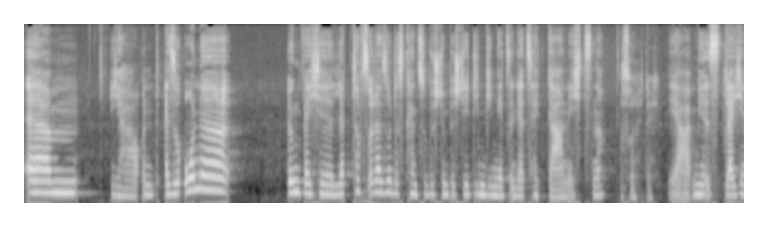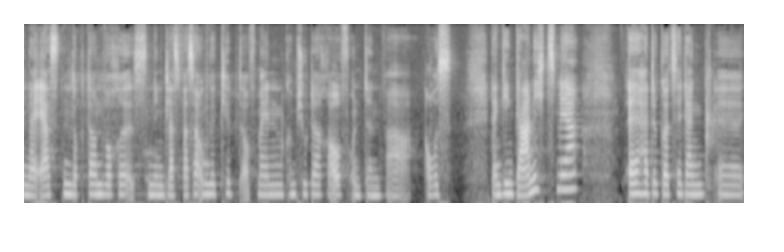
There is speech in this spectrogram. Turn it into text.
Ähm, ja, und also ohne irgendwelche Laptops oder so, das kannst du bestimmt bestätigen, ging jetzt in der Zeit gar nichts, ne? Das ist richtig. Ja, mir ist gleich in der ersten Lockdown-Woche ist mir ein Glas Wasser umgekippt auf meinen Computer rauf und dann war aus. Dann ging gar nichts mehr hatte Gott sei Dank äh,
